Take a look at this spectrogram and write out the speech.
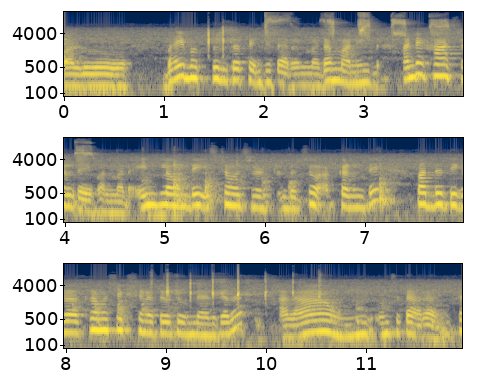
వాళ్ళు భయభక్తులతో పెంచుతారనమాట మన ఇంట్లో. అంటే హాస్టల్ టైప్ అనమాట ఇంట్లో ఉంటే ఇష్టం వచ్చినట్టు ఉండొచ్చు. అక్కడ ఉంటే పద్ధతిగా క్రమశిక్షణతోటి ఉండాలి కదా. అలా ఉం- ఉంచుతారంట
